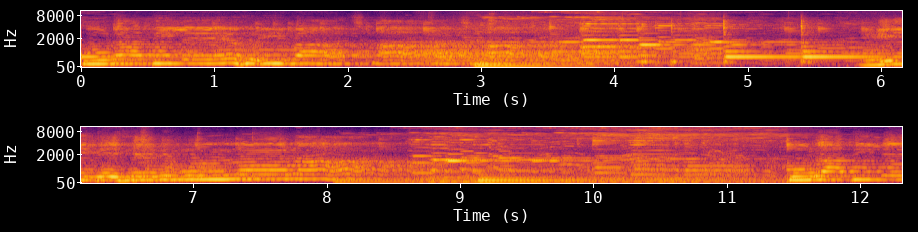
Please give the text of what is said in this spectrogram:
পোড়া দিলে হইবা ছা। এই দেহের মূল্য না পোড়া দিলে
